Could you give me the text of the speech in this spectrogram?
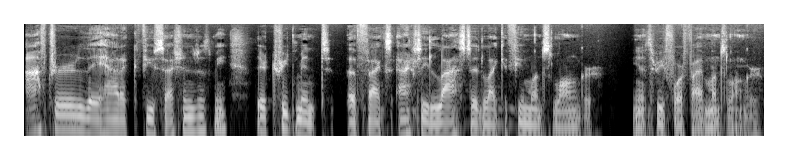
after they had a few sessions with me, their treatment effects actually lasted like a few months longer. You know, three, four, five months longer.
